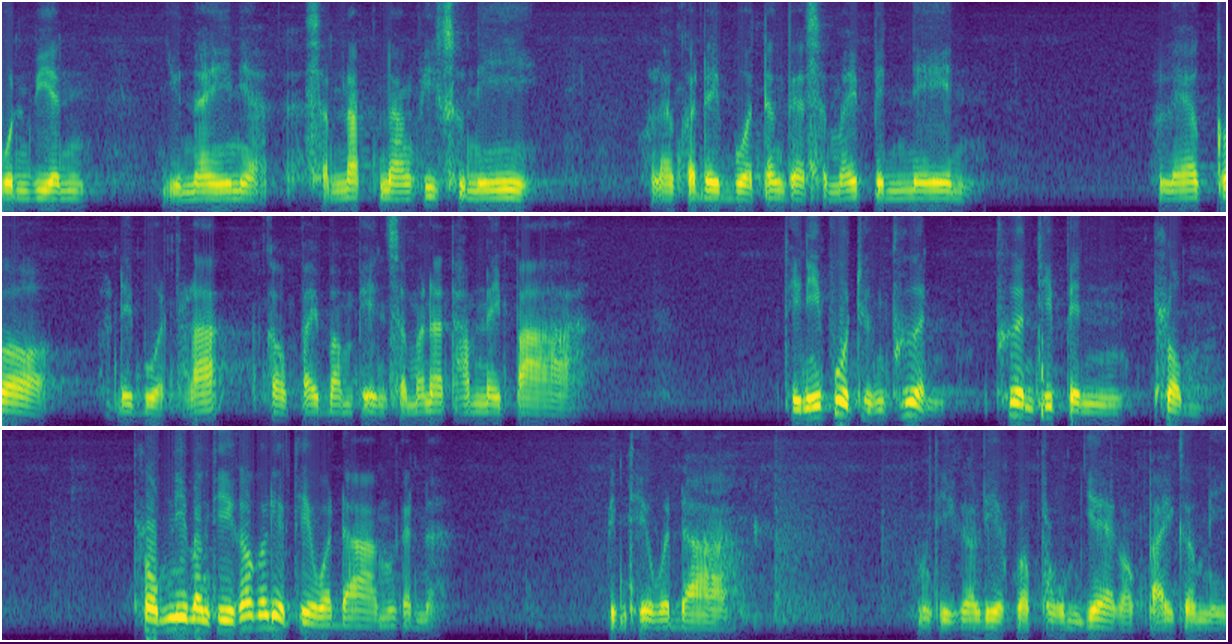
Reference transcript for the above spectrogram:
วนเวียนอยู่ในเนี่ยสำนักนางภิกษุณีแล้วก็ได้บวชตั้งแต่สมัยเป็นเนน แล้วก็ได้บวชพระก็ไปบำเพ็ญสมณธรรมในป่า ทีนี้พูดถึงเพื่อนเพื่อนที่เป็นพรหมพรหมนี่บางทีเขาก็เรียกเทวดาเหมือนกันนะ เป็นเทวดา บางทีก็เรียกว่าพรหมแยกออกไปก็มี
